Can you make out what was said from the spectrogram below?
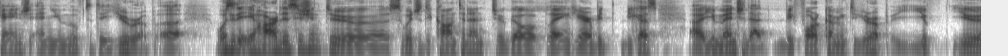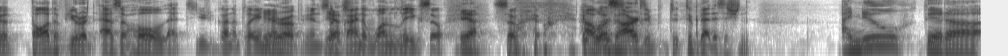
changed and you moved to the Europe. Uh, was it a hard decision to uh, switch the continent to go playing here? Be because uh, you mentioned that before coming to Europe, you you thought of Europe as a whole that you're gonna play in Yeah. Europe in some Yes. kind of one league. So Yeah. So how was, was- it hard to, to took that decision? I knew that uh,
